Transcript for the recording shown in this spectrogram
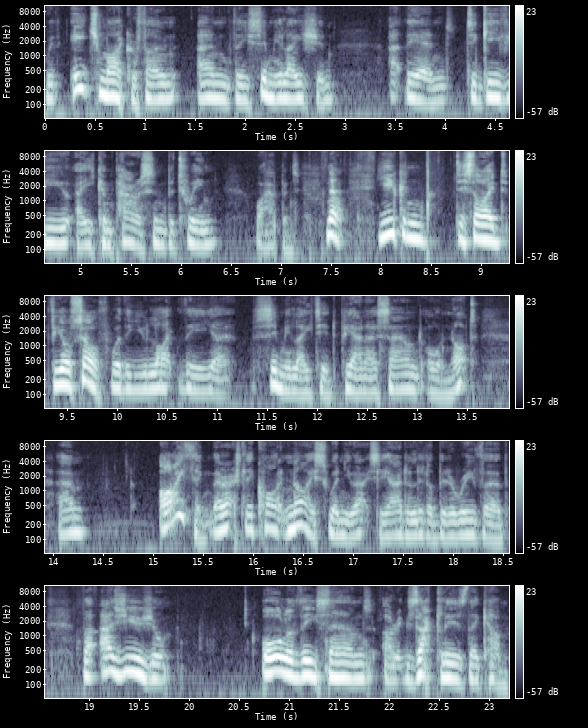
with each microphone and the simulation at the end to give you a comparison between what happens. Now, you can decide for yourself whether you like the uh, simulated piano sound or not. Um, I think they're actually quite nice when you actually add a little bit of reverb. But as usual, all of these sounds are exactly as they come.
